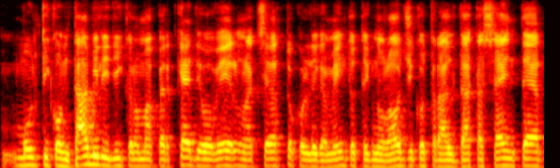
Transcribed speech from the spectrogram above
molti contabili dicono ma perché devo avere un certo collegamento tecnologico tra il data center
